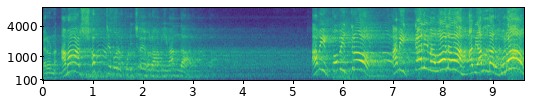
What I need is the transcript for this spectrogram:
কারণ আমার সবচেয়ে বড় পরিচয় হলো আমি ইমানদার। আমি পবিত্র, আমি কালিমা ওয়ালা, আমি আল্লাহর গোলাম।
